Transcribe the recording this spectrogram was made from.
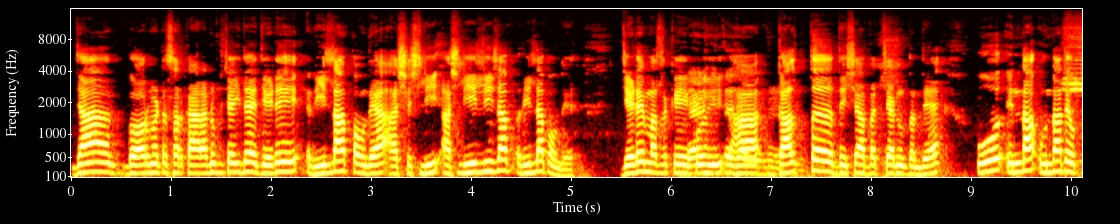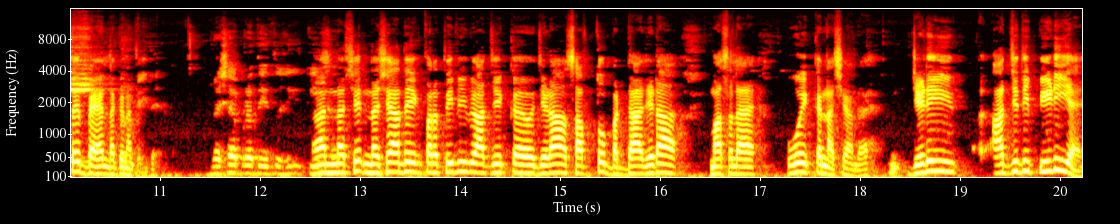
ਜਾਂ ਗਵਰਨਮੈਂਟ ਸਰਕਾਰਾਂ ਨੂੰ ਵੀ ਚਾਹੀਦਾ ਹੈ ਜਿਹੜੇ ਰੀਲਾਂ ਪਾਉਂਦੇ ਆ ਅਸ਼ਲੀ ਅਸ਼ਲੀਲ ਰੀਲਾਂ ਰੀਲਾਂ ਪਾਉਂਦੇ ਆ ਜਿਹੜੇ ਮਤਲਬ ਕਿ ਕੋਈ ਹਾਂ। ਗਲਤ ਦਿਸ਼ਾ ਬੱਚਿਆਂ ਨੂੰ ਦਿੰਦੇ ਆ ਉਹ ਇਹਨਾਂ ਉਹਨਾਂ ਦੇ ਉੱਤੇ ਬੈਨ ਲੱਗਣਾ ਚਾਹੀਦਾ ਨਸ਼ਾ ਪ੍ਰਤੀ ਤੁਸੀਂ ਕੀ ਹਾਂ ਨਸ਼ੇ ਨਸ਼ਿਆਂ ਦੇ ਪ੍ਰਤੀ ਵੀ ਅੱਜ ਇੱਕ ਜਿਹੜਾ ਸਭ ਤੋਂ ਵੱਡਾ ਜਿਹੜਾ ਮਸਲਾ ਹੈ ਉਹ ਇੱਕ ਨਸ਼ਿਆਂ ਦਾ ਹੈ। ਜਿਹੜੀ ਅੱਜ ਦੀ ਪੀੜ੍ਹੀ ਹੈ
